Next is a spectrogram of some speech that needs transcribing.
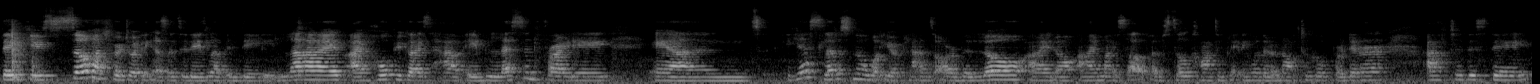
thank you so much for joining us on today's Lovin Daily Live. I hope you guys have a blessed Friday. And yes, let us know what your plans are below. I know I myself am still contemplating whether or not to go for dinner after this day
